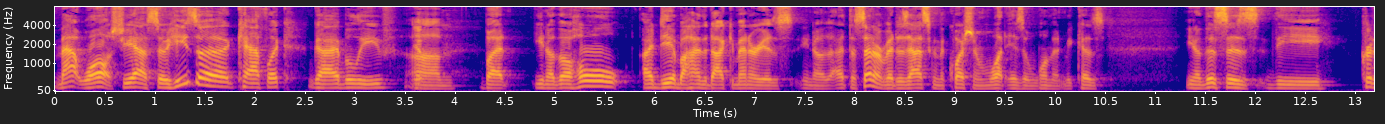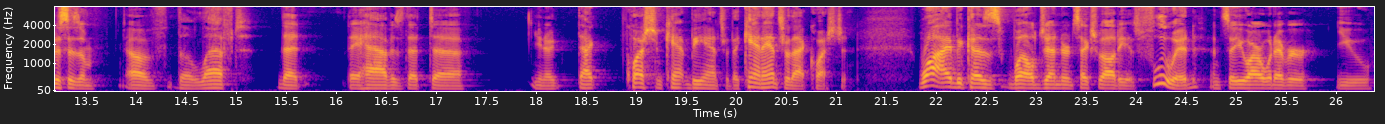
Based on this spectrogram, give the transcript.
Matt Walsh, yeah. So he's a Catholic guy, I believe. Um, but you know, the whole idea behind the documentary is, you know, at the center of it is asking the question, "What is a woman?" Because you know, this is the criticism of the left that they have is that uh, you know that question can't be answered. They can't answer that question. Why? Because well, gender and sexuality is fluid, and so you are whatever you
